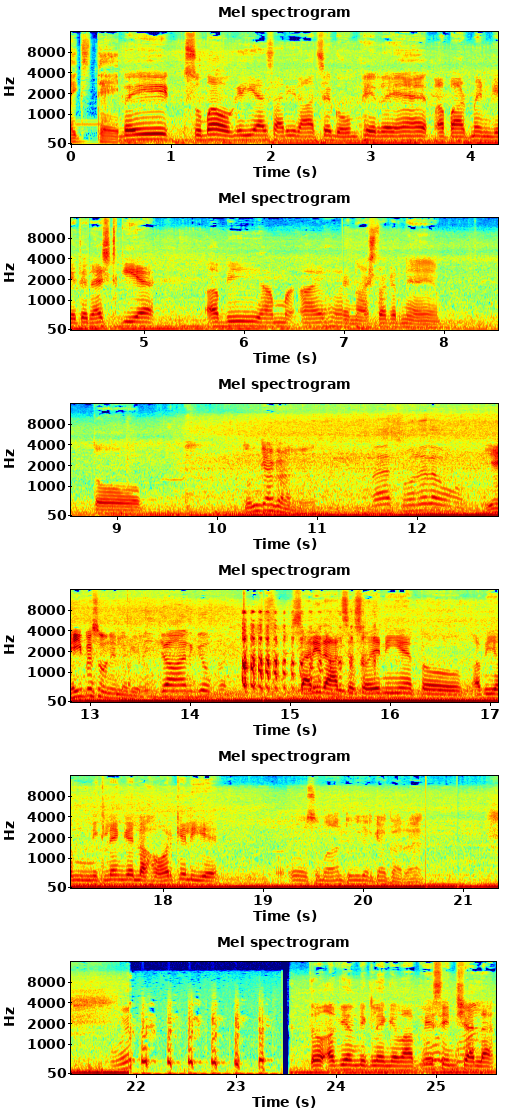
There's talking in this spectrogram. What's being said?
Next day. भाई सुबह हो गई है सारी रात से घूम फिर रहे हैं अपार्टमेंट गए थे रेस्ट किया है। अभी हम आए हैं नाश्ता करने आए हैं। तो तुम क्या कर रहे हो? मैं सोने लगा। हूँ यहीं पे सोने लगे जान के ऊपर। सारी रात से सोए नहीं है तो अभी हम निकलेंगे लाहौर के लिए। ओ, सुमान तू इधर क्या कर रहा है? तो अभी हम निकलेंगे वापस इंशाल्लाह। अ,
